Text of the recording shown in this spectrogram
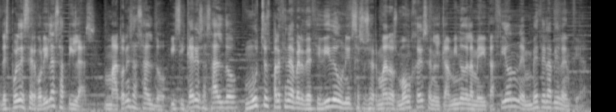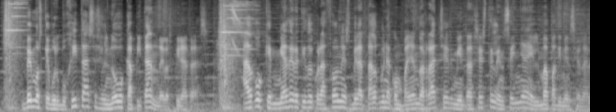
después de ser gorilas a pilas, matones a saldo y sicarios a saldo, muchos parecen haber decidido unirse a sus hermanos monjes en el camino de la meditación en vez de la violencia. Vemos que Burbujitas es el nuevo capitán de los piratas. Algo que me ha derretido el corazón es ver a Talwin acompañando a Ratchet mientras este le enseña el mapa dimensional.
